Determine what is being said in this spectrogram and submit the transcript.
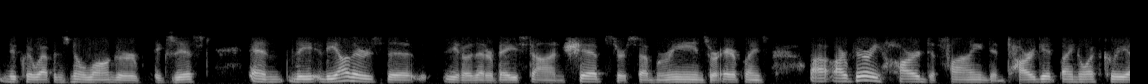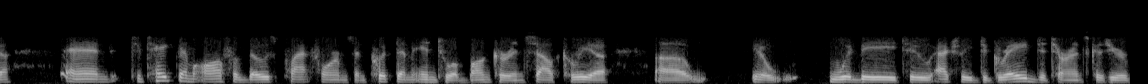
nuclear weapons no longer exist, and the the others, the you know that are based on ships or submarines or airplanes, are very hard to find and target by North Korea. And to take them off of those platforms and put them into a bunker in South Korea uh, you know, would be to actually degrade deterrence because you're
